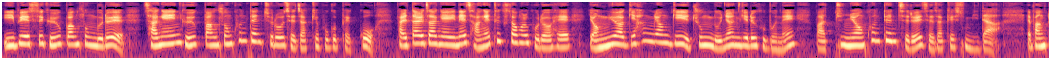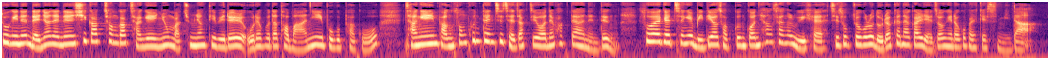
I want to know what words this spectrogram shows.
EBS 교육방송물을 장애인 교육방송 콘텐츠로 제작해 보급했고 발달 장애인의 장애 특성을 고려해 영유아기, 학령기, 중노년기를 구분해 맞춤형 콘텐츠를 제작했습니다. 방통 방송이는 내년에는 시각, 청각 장애인용 맞춤형 TV를 올해보다 더 많이 보급하고 장애인 방송 콘텐츠 제작 지원을 확대하는 등 소외계층의 미디어 접근권 향상을 위해 지속적으로 노력해 나갈 예정이라고 밝혔습니다.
